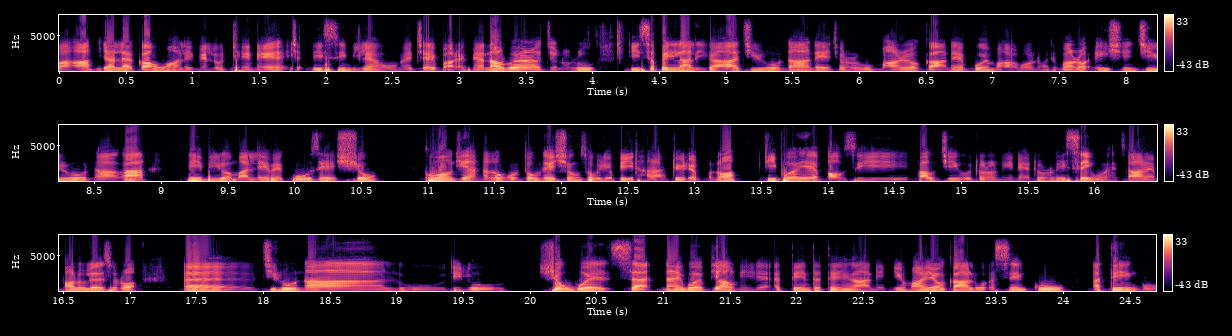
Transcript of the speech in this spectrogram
မှာရလက်ကောင်းသွားလိမ့်မယ်လို့ထင်တယ် AC Milan ကိုပဲကြိုက်ပါတယ်ခင်ဗျာနောက်ပွဲတော့ကျွန်တော်တို့ဒီစပိန်လာလီဂါက Girona နဲ့ကျွန်တော်တို့မာရောကာနဲ့ပွဲမှာပေါ့နော်ဒီမှာတော့ Asian Girona ကနေပြီးတော့မှ level 90ရှုံး ကိုပေါင်းကြီးကနှလုံးကို30ရှုံးဆိုပြီးပေးထားတာတွေ့တယ်ပေါ့နော်ဒီပွဲရဲ့ပေါက်စီးပေါက်ကြီးကိုတော်တော်နေနေတော်တော်လေးစိတ်ဝင်စားတယ်ဘာလို့လဲဆိုတော့အဲဂျီရိုနာလူဒီလိုရှုံးပွဲဆက်နိုင်ပွဲပြောင်းနေတဲ့အသင်းတစ်သင်းကနေပြီးမာယောကာလိုအဆင့်9အသင်းကို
